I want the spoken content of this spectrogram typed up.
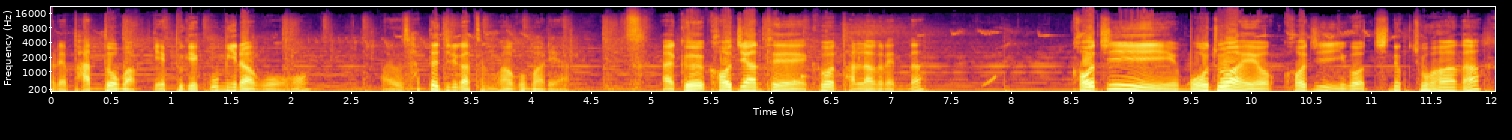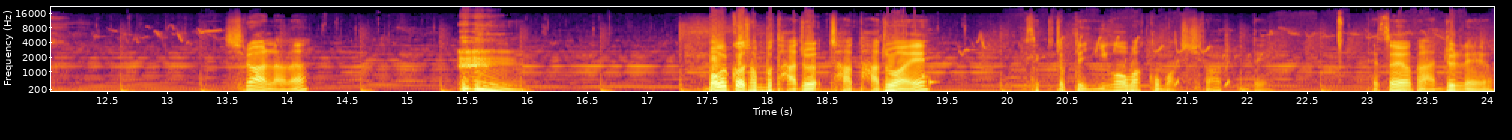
그래 밭도 막 예쁘게 꾸미라고 어? 아 이거 삿대질 같은 거 하고 말이야 아 그 거지한테 그거 달라 그랬나? 거지 뭐 좋아해요? 거지 이거 진흙 좋아하나? 싫어할라나? 먹을 거 전부 다, 조, 자, 다 좋아해? 이 새끼 저때 잉어 받고 막 싫어하던데 됐어요 그거 안 줄래요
